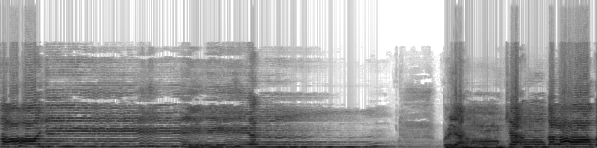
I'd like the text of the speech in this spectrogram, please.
សយីនព្រះចង្កឡក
